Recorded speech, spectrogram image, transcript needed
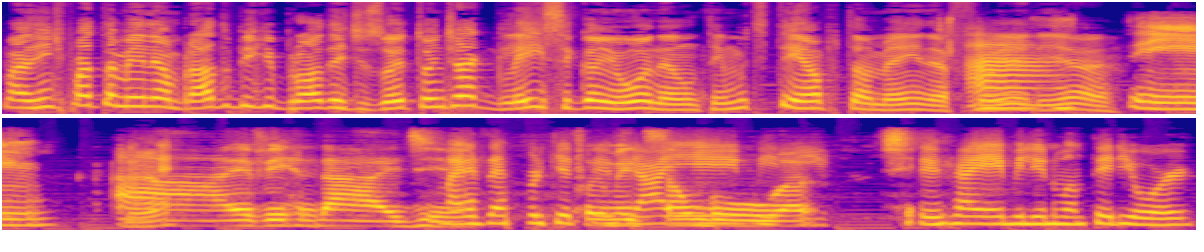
Mas a gente pode também lembrar do Big Brother 18, onde a Gleice ganhou, né? Não tem muito tempo também, né? Foi Ah. ali, é. Sim. Ah, é verdade. Mas é porque Foi uma teve a edição Emily. boa. Teve a Emily no anterior.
